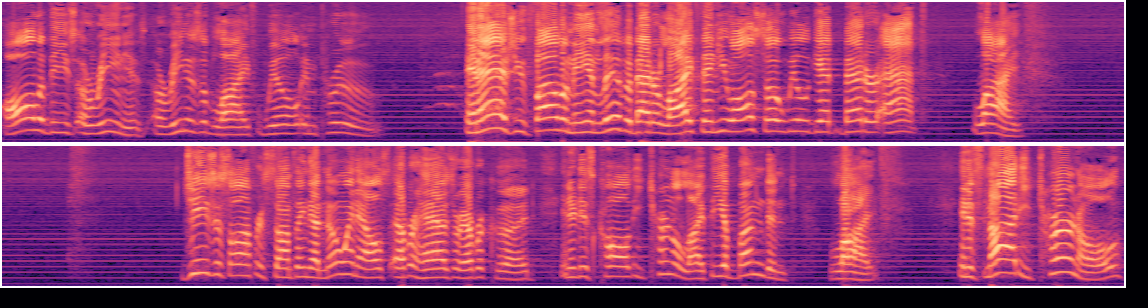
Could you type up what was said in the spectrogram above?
all of these arenas, arenas of life will improve. And as you follow me and live a better life, then you also will get better at life. Jesus offers something that no one else ever has or ever could, and it is called eternal life, the abundant life. And it's not eternal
